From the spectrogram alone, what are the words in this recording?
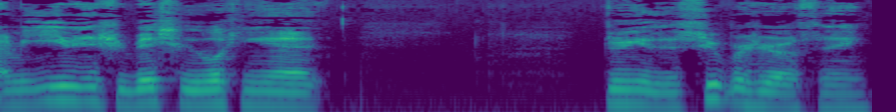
I mean, even if you're basically looking at doing it as a superhero thing,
